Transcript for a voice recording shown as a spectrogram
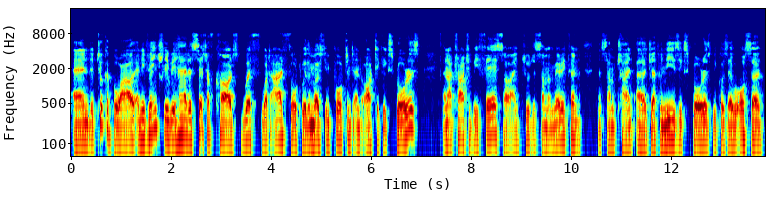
and it took a while and eventually we had a set of cards with what I thought were the most important Antarctic explorers. And I tried to be fair, so I included some American and some China, uh, Japanese explorers because they were also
